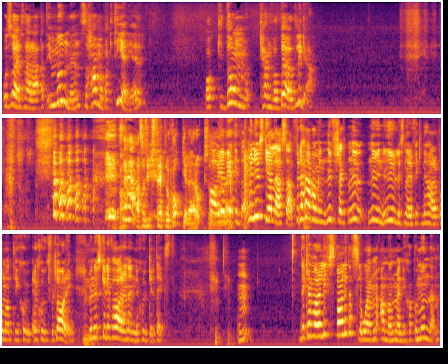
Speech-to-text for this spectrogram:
och så är det så här att i munnen så har man bakterier. Och de kan vara dödliga. Va? Så här. Alltså typ streptokocker där också? Ja, jag eller? vet inte. Men nu ska jag läsa. För det här var min... Nu, försökte, nu, nu, nu lyssnare fick ni höra på någonting sjuk, en sjuk förklaring. Men nu ska ni få höra en ännu sjukare text. Mm. Det kan vara livsfarligt att slå en annan människa på munnen.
